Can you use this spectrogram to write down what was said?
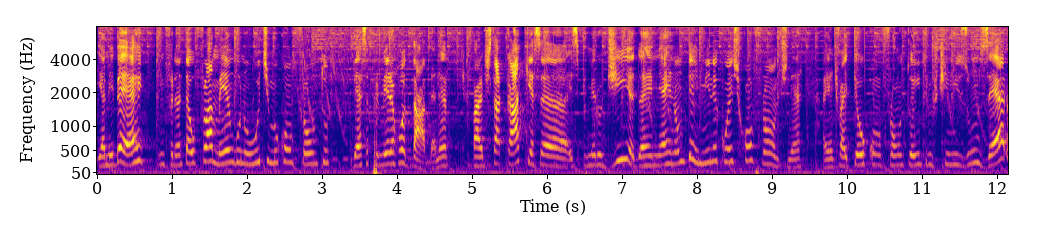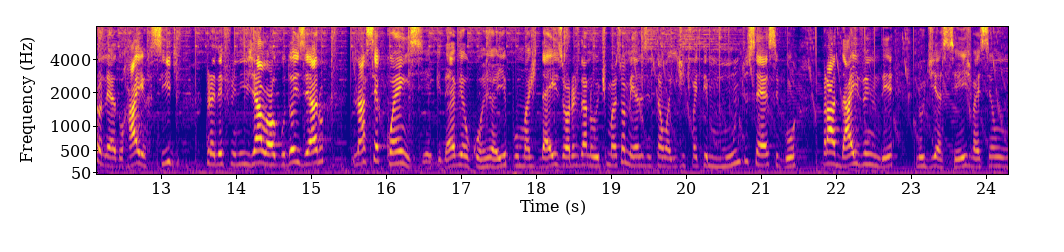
E a MBR enfrenta o Flamengo no último confronto dessa primeira rodada, né? Para destacar que essa, esse primeiro dia do RMR não termina com esses confrontos, né? A gente vai ter o confronto entre os times 1-0, né, do Higher Seed, para definir já logo 2-0 na sequência, que deve ocorrer aí por umas 10 horas da noite mais ou menos. Então aí a gente vai ter muito CSGO para dar e vender no dia 6. Vai ser um,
